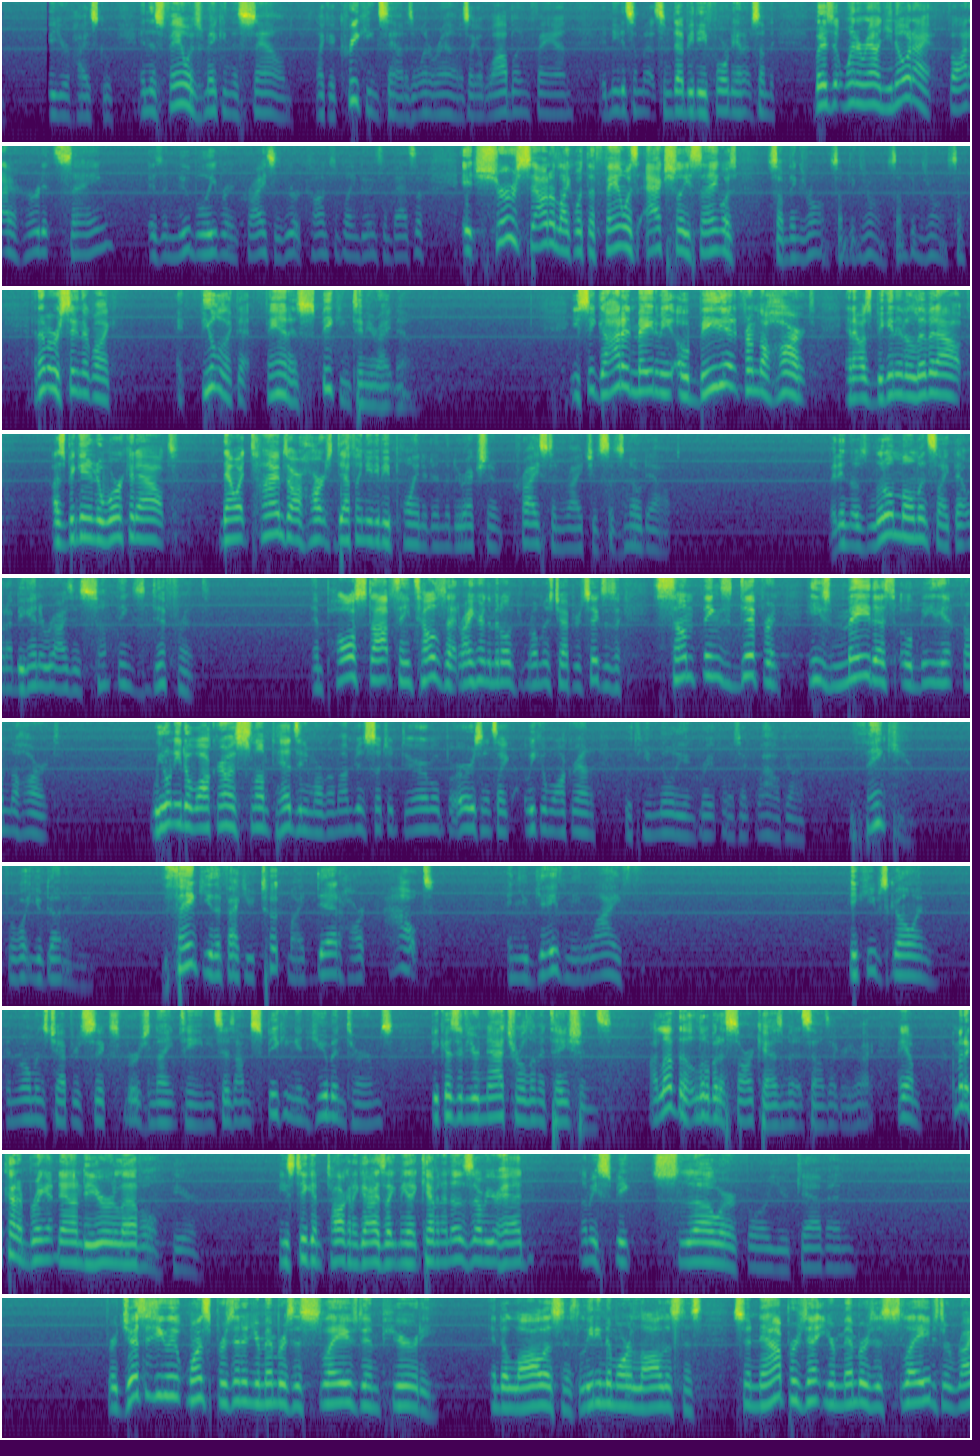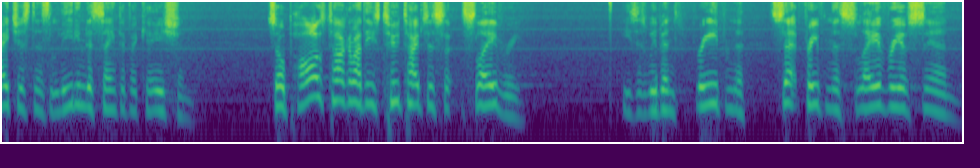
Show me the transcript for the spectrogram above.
year of high school, and this fan was making this sound like a creaking sound as it went around. It was like a wobbling fan. It needed some uh, some WD forty on it or something. But as it went around, you know what I thought I heard it saying? As a new believer in Christ, as we were contemplating doing some bad stuff, it sure sounded like what the fan was actually saying was something's wrong, something's wrong, something's wrong. Something. And I remember sitting there going like, it feels like that fan is speaking to me right now. You see, God had made me obedient from the heart, and I was beginning to live it out. I was beginning to work it out. Now, at times, our hearts definitely need to be pointed in the direction of Christ and righteousness, no doubt. But in those little moments like that, what I began to realize is something's different. And Paul stops and he tells that right here in the middle of Romans chapter 6 is like, something's different. He's made us obedient from the heart. We don't need to walk around with slumped heads anymore. I'm just such a terrible person. It's like we can walk around with humility and gratefulness. Like, wow, God, thank you for what you've done in me. Thank you the fact you took my dead heart out and you gave me life. He keeps going in Romans chapter 6, verse 19. He says, I'm speaking in human terms because of your natural limitations. I love the little bit of sarcasm that it sounds like. You're Right? Hey, I'm, I'm going to kind of bring it down to your level here. He's taking, talking to guys like me, like, Kevin, I know this is over your head. Let me speak slower for you, Kevin. For just as you once presented your members as slaves to impurity and to lawlessness, leading to more lawlessness, so now present your members as slaves to righteousness, leading to sanctification. So Paul's talking about these two types of slavery. He says we've been freed from the set free from the slavery of sin.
